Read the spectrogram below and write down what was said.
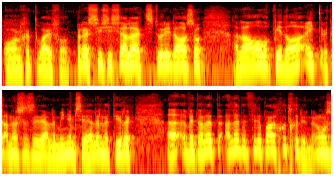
Ongetwyfeld. Presies dieselfde storie daarso. Hulle haal ook weer daar uit. Weet anders as die aluminium sê hulle natuurlik uh weet hulle het, hulle het natuurlik baie goed gedoen. En ons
